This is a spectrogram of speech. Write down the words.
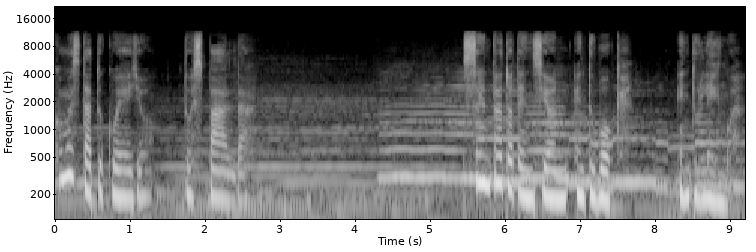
¿Cómo está tu cuello, tu espalda? Centra tu atención en tu boca, en tu lengua.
